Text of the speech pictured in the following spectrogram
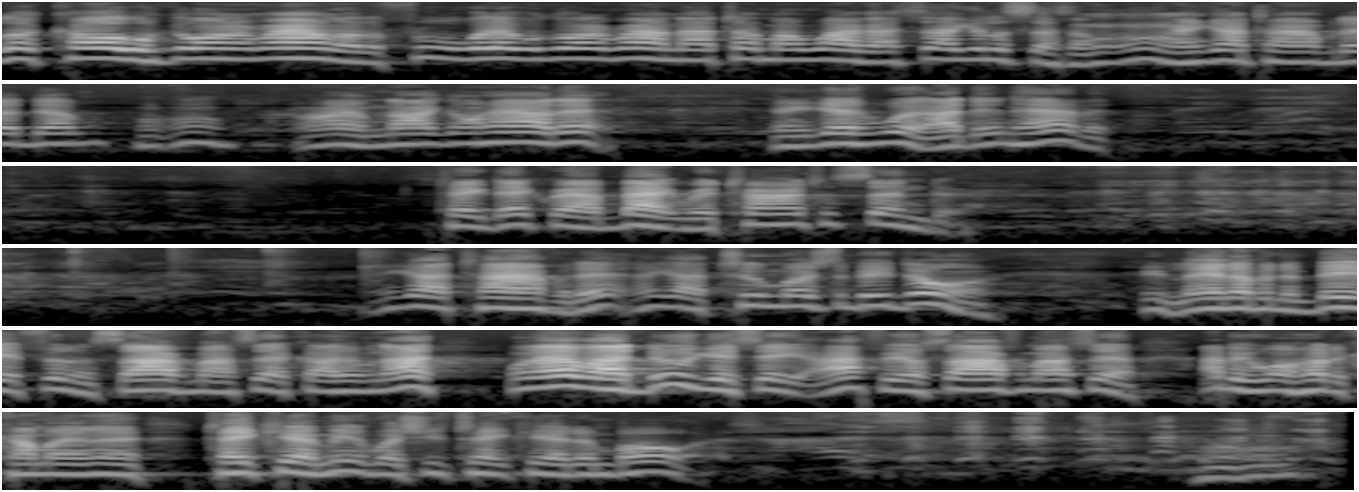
Little cold was going around, or the flu, whatever was going around. And I told my wife, I said, I a little stuff. I ain't got time for that devil. Mm-mm. I am not going to have that. And guess what? I didn't have it. Take that crap back. Return to sender. ain't got time for that. I got too much to be doing. Be laying up in the bed feeling sorry for myself. Because when I, whenever I do get sick, I feel sorry for myself. I be wanting her to come in and take care of me the way she take care of them boys. Mm-hmm.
